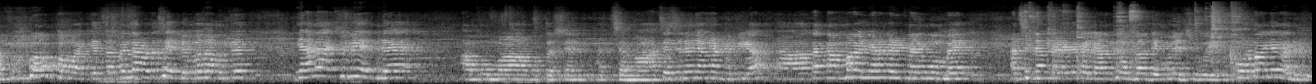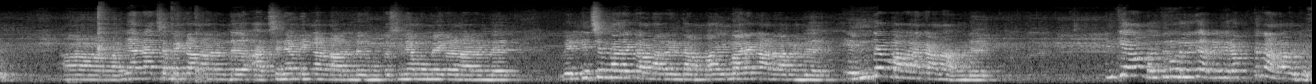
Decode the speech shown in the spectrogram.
അപ്പൊ വക്കത്തപ്പന്റെ അവിടെ ചെല്ലുമ്പോ നമുക്ക് ഞാൻ ആക്ച്വലി എന്റെ അമ്മുമ്മ മുത്തശ്ശൻ അച്ഛമ്മ. അച്ഛനെ ഞാൻ കണ്ടിട്ടില്ല. കാരണം അമ്മ കല്യാണം കഴിക്കുന്നതിന് മുമ്പേ അച്ഛന്റെ അമ്മയുടെ കല്യാണത്തിന് മുമ്പ് അദ്ദേഹം മരിച്ചുപോയി. ഫോട്ടോയിലേ കണ്ടിട്ടുള്ളൂ. ഞാൻ അച്ഛമ്മയെ കാണാറുണ്ട് അച്ഛനെ അമ്മയും കാണാറുണ്ട് മുത്തശ്ശനെ അമ്മമ്മയെ കാണാറുണ്ട് വലിയച്ഛന്മാരെ കാണാറുണ്ട് അമ്മായിമാരെ കാണാറുണ്ട് എന്റെ അമ്മാവനെ കാണാറുണ്ട്. എനിക്ക് ആ അമ്പലത്തിനുള്ളിൽ കയറി ഇവരൊക്കെ കാണാൻ പറ്റും.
